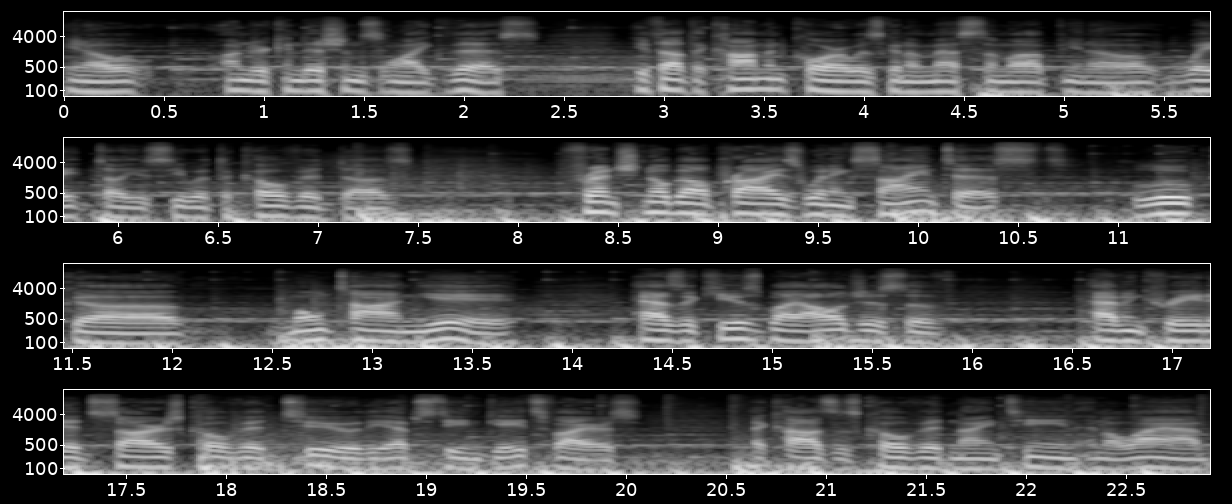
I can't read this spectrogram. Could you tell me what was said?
you know, under conditions like this? You thought the Common Core was going to mess them up. You know, wait till you see what the COVID does. French Nobel Prize winning scientist Luc uh, Montagnier has accused biologists of having created SARS CoV 2, the Epstein Gates virus that causes COVID 19, in a lab.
